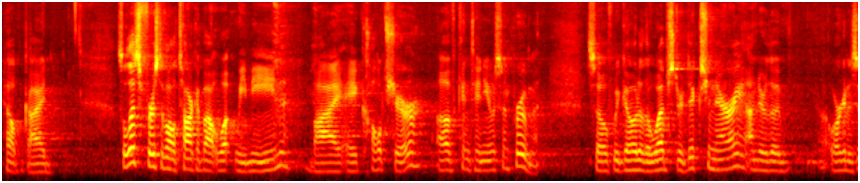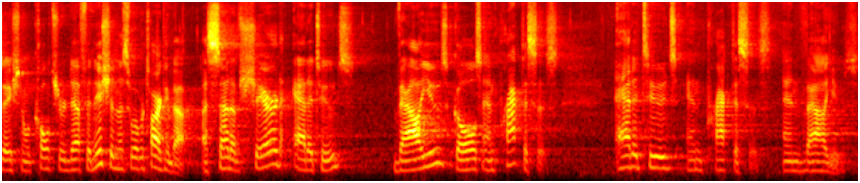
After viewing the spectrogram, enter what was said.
help guide. So, let's first of all talk about what we mean by a culture of continuous improvement. So, if we go to the Webster Dictionary under the organizational culture definition, that's what we're talking about a set of shared attitudes, values, goals, and practices. Attitudes and practices and values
